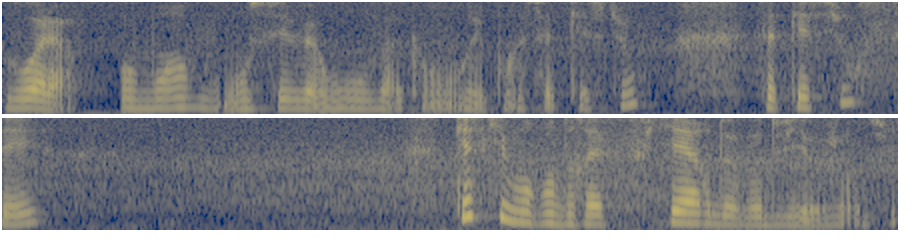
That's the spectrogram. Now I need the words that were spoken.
voilà, au moins on sait vers où on va quand on répond à cette question. Cette question, c'est qu'est-ce qui vous rendrait fier de votre vie aujourd'hui?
